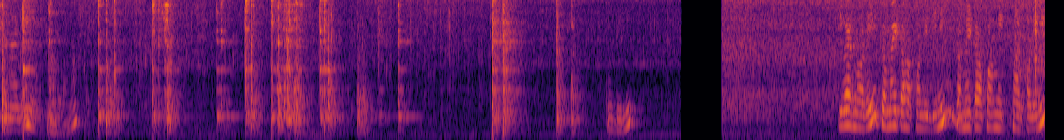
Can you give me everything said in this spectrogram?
ಚೆನ್ನಾಗಿ ಮಿಕ್ಸ್ ಮಾಡ್ಕೋಣ ಕುದೀಲಿ ಇವಾಗ ನೋಡಿ ಟೊಮೆಟೊ ಹಾಕ್ಕೊಂಡಿದ್ದೀನಿ ಟೊಮೆಟೊ ಹಾಕೊಂಡು ಮಿಕ್ಸ್ ಮಾಡ್ಕೊಂಡಿನಿ.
